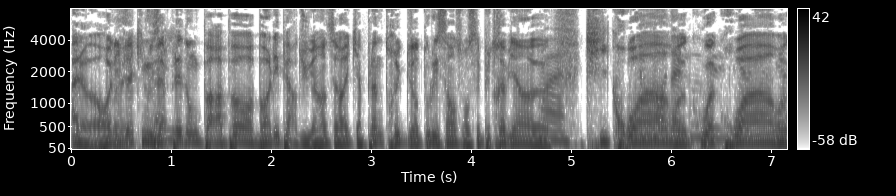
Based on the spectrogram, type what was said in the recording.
Alors Olivia qui nous appelait donc par rapport, bon elle est perdue, hein. C'est vrai qu'il y a plein de trucs dans tous les sens. On sait plus très bien euh, Ouais. qui croire, euh, quoi croire, euh,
